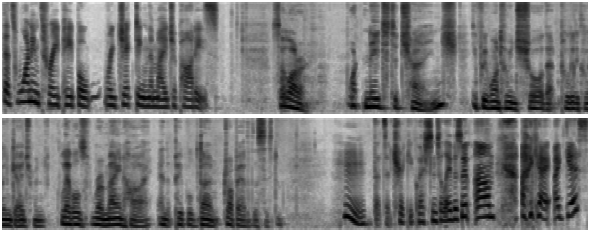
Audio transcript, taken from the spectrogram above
That's one in three people rejecting the major parties. So, Lauren, what needs to change if we want to ensure that political engagement levels remain high and that people don't drop out of the system? Hmm, that's a tricky question to leave us with. Um, okay, I guess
